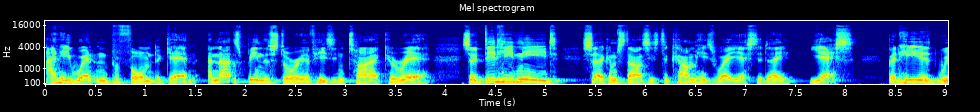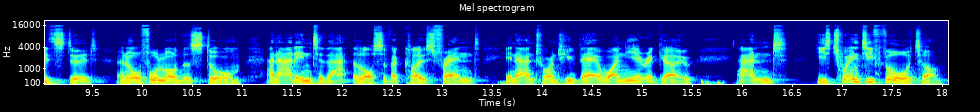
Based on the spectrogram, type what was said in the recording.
and he went and performed again. And that's been the story of his entire career. So did he need circumstances to come his way yesterday? Yes but he had withstood an awful lot of the storm and add into that the loss of a close friend in Antoine Hubert one year ago. And he's 24, Tom.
